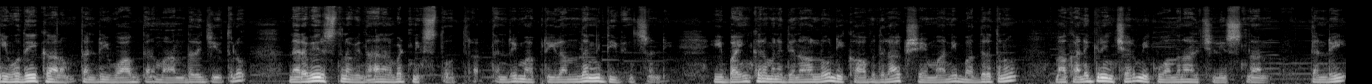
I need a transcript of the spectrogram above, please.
ఈ ఉదయకాలం తండ్రి వాగ్దానం మా అందరి జీవితంలో నెరవేరుస్తున్న విధానాన్ని బట్టి నీకు స్తోత్రాలు. తండ్రి మా ప్రియులందరినీ దీవించండి. ఈ భయంకరమైన దినాల్లో నీ కాపుదల క్షేమాన్ని భద్రతను మాకు అనుగ్రహించారు మీకు వందనాలు చెల్లిస్తున్నాను. తండ్రి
